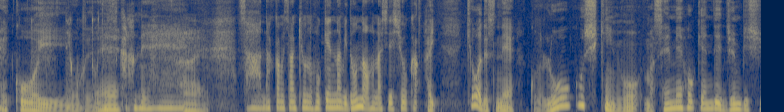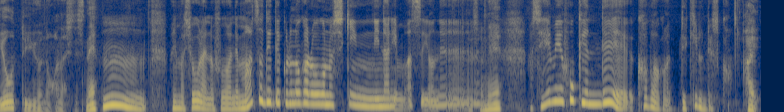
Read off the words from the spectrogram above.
結構多いのでね。からね。はい。さあ、中上さん、今日の保険ナビどんなお話でしょうか？はい。今日はですね、この老後資金を、まあ、生命保険で準備しようというようなお話ですね。うん。今将来の不安で、まず出てくるのが老後の資金になりますよねです。よね。生命保険でカバーができるんですか？はい。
